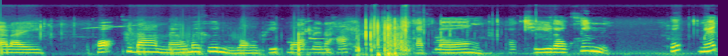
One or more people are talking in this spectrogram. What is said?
อะไร เพาะที่บ้านแล้วไม่ขึ้นลองพิษมอสเลยนะคะ รับรองผักชีเราขึ้น ทุกเม็ด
